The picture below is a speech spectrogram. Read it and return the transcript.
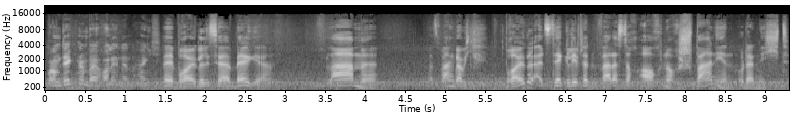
Warum denkt man bei Holländern eigentlich? Nee, Bruegel ist ja Belgier. Flame. Das waren, glaube ich, Bruegel, als der gelebt hat, war das doch auch noch Spanien, oder nicht?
